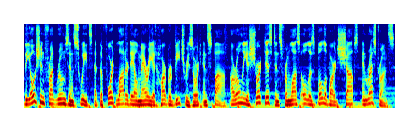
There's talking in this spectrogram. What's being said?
the oceanfront rooms and suites at the Fort Lauderdale Marriott Harbor Beach Resort and Spa are only a short distance from Las Olas Boulevard's shops and restaurants.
